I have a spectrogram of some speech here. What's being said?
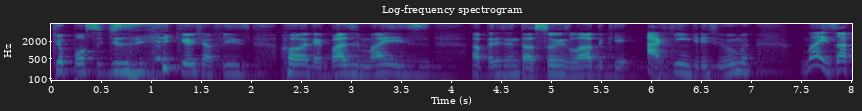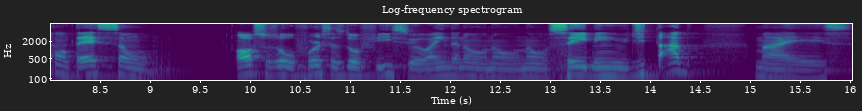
que eu posso dizer que eu já fiz, olha, quase mais apresentações lá do que aqui em Criciúma. Mas acontece, são ossos ou forças do ofício, eu ainda não, não, não sei bem o ditado, mas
